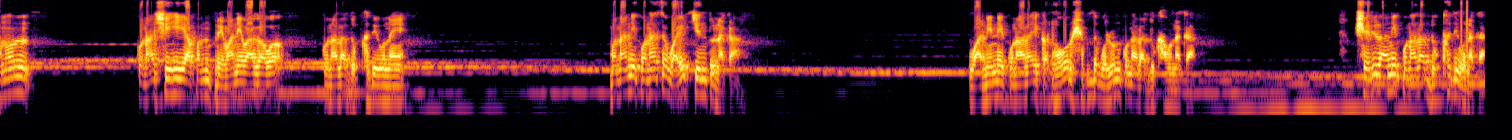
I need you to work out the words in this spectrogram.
म्हणून कोणाशीही आपण प्रेमाने वागावं. कोणाला दुःख देऊ नये. मनाने कोणाचं वाईट चिंतू नका. वाणीने कुणालाही कठोर शब्द बोलून कुणाला दुखावू नका. शरीराने कुणाला दुःख देऊ नका.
